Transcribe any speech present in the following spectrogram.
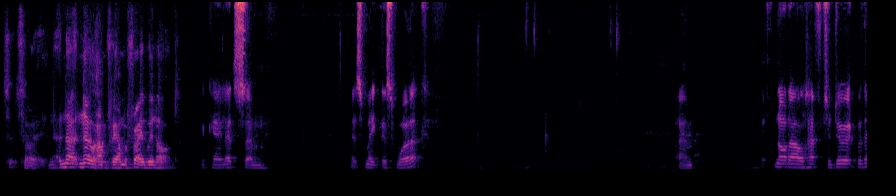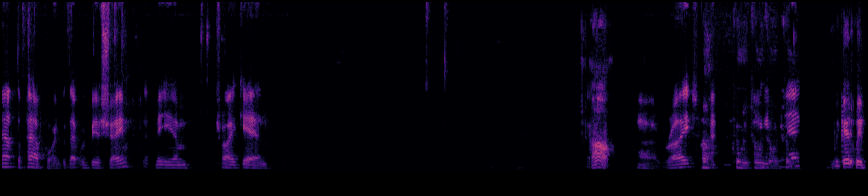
So, sorry, no, no, Humphrey. I'm afraid we're not. Okay, let's um, let's make this work. Um, not, I'll have to do it without the PowerPoint, but that would be a shame. Let me um, try again. Ah. ah right. Oh, coming, coming, coming, coming. We get, we,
